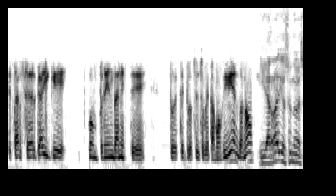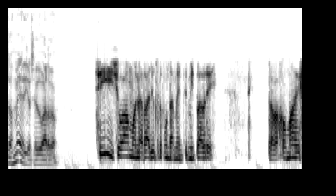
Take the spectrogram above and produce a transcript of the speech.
estar cerca y que comprendan este todo este proceso que estamos viviendo, ¿no? Y la radio es uno de esos medios, Eduardo. Sí, yo amo la radio profundamente. Mi padre trabajó más de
